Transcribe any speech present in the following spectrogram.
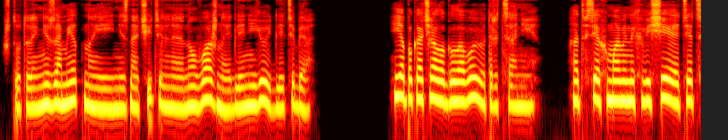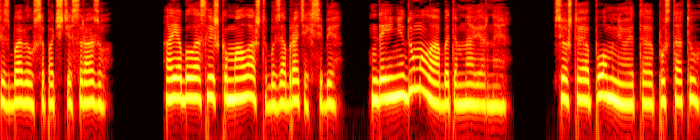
Что-то незаметное и незначительное, но важное для нее и для тебя. Я покачала головой в отрицании. От всех маминых вещей отец избавился почти сразу. А я была слишком мала, чтобы забрать их себе. Да и не думала об этом, наверное. Все, что я помню, — это пустоту,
